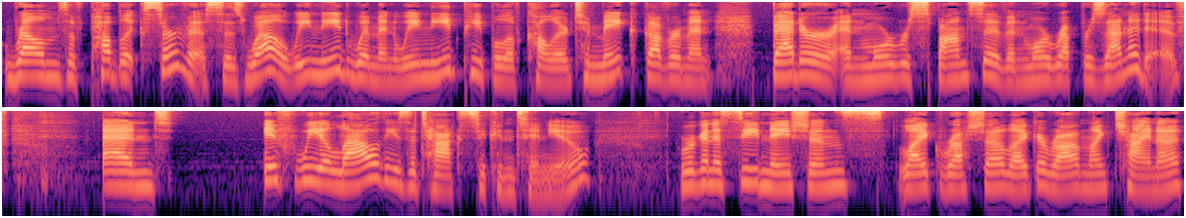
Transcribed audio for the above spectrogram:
realms of public service as well. We need women, we need people of color to make government better and more responsive and more representative. And if we allow these attacks to continue, we're going to see nations like Russia, like Iran, like China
